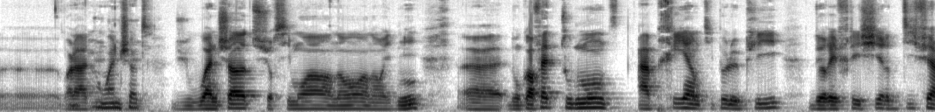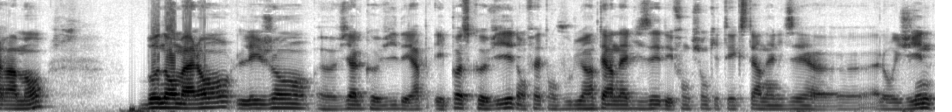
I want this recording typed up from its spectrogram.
euh, voilà, du, one shot. Du, one shot sur six mois, un an, un an et demi. Euh, donc en fait, tout le monde a pris un petit peu le pli de réfléchir différemment. Bon an, mal an, les gens, euh, via le Covid et, et post-Covid, en fait, ont voulu internaliser des fonctions qui étaient externalisées euh, à l'origine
